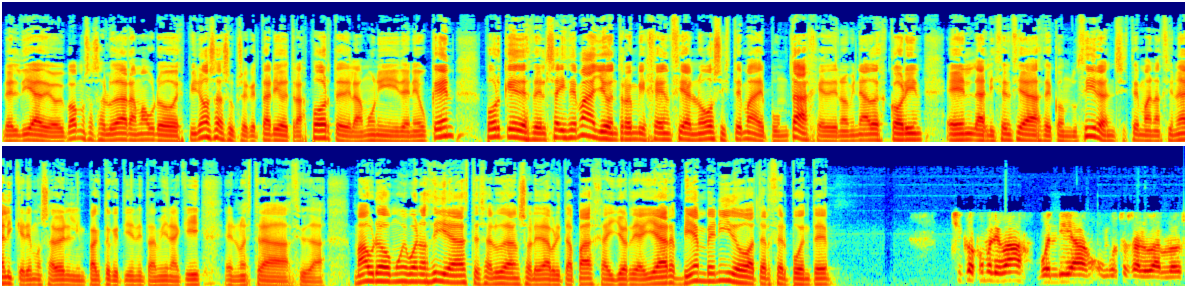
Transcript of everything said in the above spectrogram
del día de hoy. Vamos a saludar a Mauro Espinosa, subsecretario de Transporte de la MUNI de Neuquén, porque desde el 6 de mayo entró en vigencia el nuevo sistema de puntaje denominado scoring en las licencias de conducir en el sistema nacional y queremos saber el impacto que tiene también aquí en nuestra ciudad. Mauro, muy buenos días, te saludan Soledad Britapaja y Jordi Aguiar. Bienvenido a Tercer Puente. Chicos, ¿cómo le va? Buen día, un gusto saludarlos.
